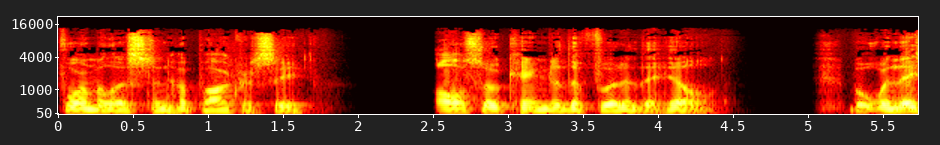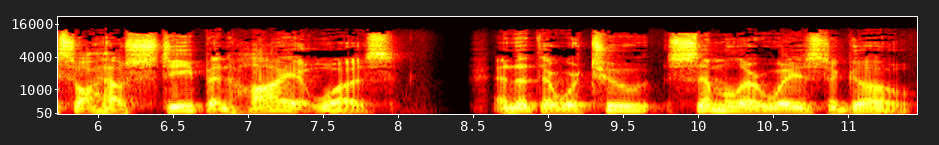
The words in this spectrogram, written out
Formalist and hypocrisy also came to the foot of the hill. But when they saw how steep and high it was, and that there were two similar ways to go,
